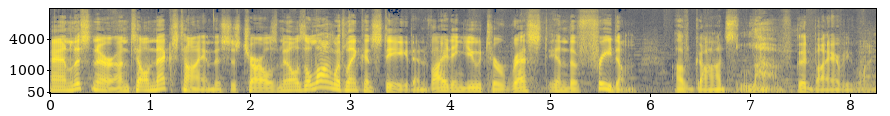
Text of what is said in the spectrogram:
And listener, until next time, this is Charles Mills along with Lincoln Steed, inviting you to rest in the freedom of God's love. Goodbye, everyone.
